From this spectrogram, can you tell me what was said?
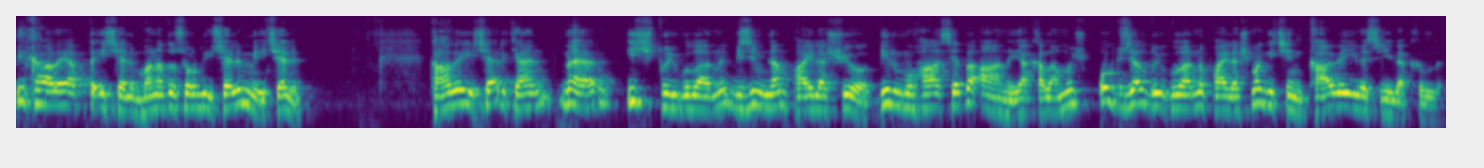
Bir kahve yap da içelim. Bana da sordu içelim mi? İçelim. Kahve içerken meğer iç duygularını bizimle paylaşıyor. Bir muhasebe anı yakalamış. O güzel duygularını paylaşmak için kahveyi vesile kıldı.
